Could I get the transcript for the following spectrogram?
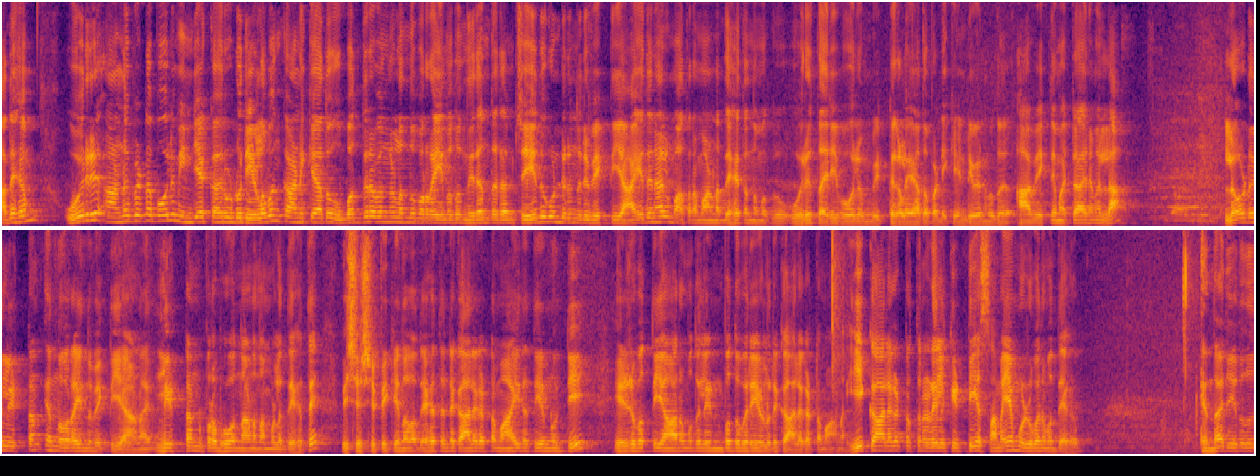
അദ്ദേഹം ഒരു അണുവിട പോലും ഇന്ത്യക്കാരോട് ഒരു ഇളവും കാണിക്കാത്ത ഉപദ്രവങ്ങൾ എന്ന് പറയുന്നത് നിരന്തരം ചെയ്തുകൊണ്ടിരുന്ന ഒരു വ്യക്തി ആയതിനാൽ മാത്രമാണ് അദ്ദേഹത്തെ നമുക്ക് ഒരു തരി പോലും വിട്ടുകളയാതെ പഠിക്കേണ്ടി വരുന്നത്. ആ വ്യക്തി മറ്റാരുമല്ല ലോർഡ് ലിട്ടൺ എന്ന് പറയുന്ന വ്യക്തിയാണ്. ലിട്ടൺ പ്രഭു എന്നാണ് നമ്മൾ അദ്ദേഹത്തെ വിശേഷിപ്പിക്കുന്നത്. അദ്ദേഹത്തിന്റെ കാലഘട്ടം ആയിരത്തി എണ്ണൂറ്റി എഴുപത്തി ആറ് മുതൽ എൺപത് വരെയുള്ളൊരു കാലഘട്ടമാണ്. ഈ കാലഘട്ടത്തിനിടയിൽ കിട്ടിയ സമയം മുഴുവനും അദ്ദേഹം എന്താ ചെയ്തത്?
